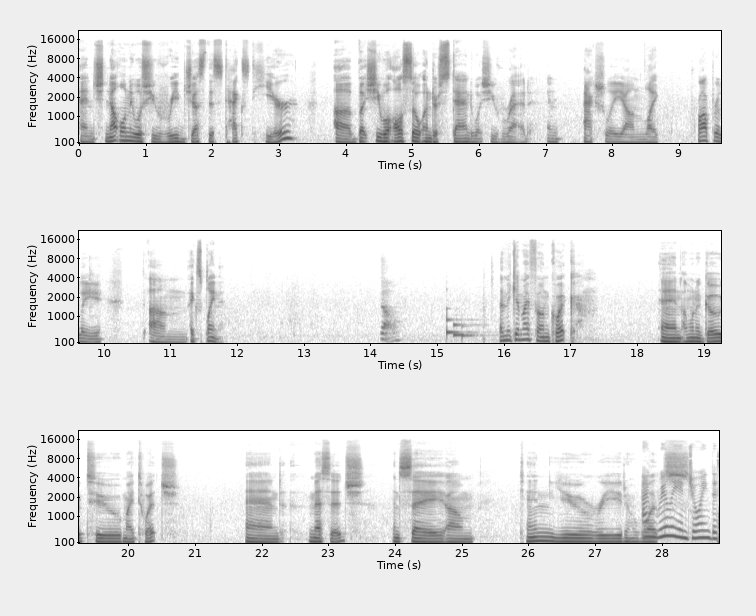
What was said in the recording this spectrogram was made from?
and she, not only will she read just this text here, uh, but she will also understand what she read and actually um, like properly um, explain it. So, let me get my phone quick, and I'm gonna go to my Twitch and message and say, um, can you read what's I'm really enjoying this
